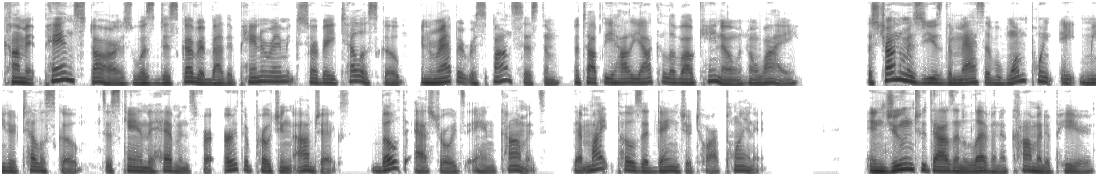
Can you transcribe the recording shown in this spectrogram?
Comet Pan-STARRS was discovered by the Panoramic Survey Telescope and Rapid Response System atop the Haleakala volcano in Hawaii. Astronomers used the massive 1.8 meter telescope to scan the heavens for Earth approaching objects, both asteroids and comets, that might pose a danger to our planet. In June 2011, a comet appeared,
